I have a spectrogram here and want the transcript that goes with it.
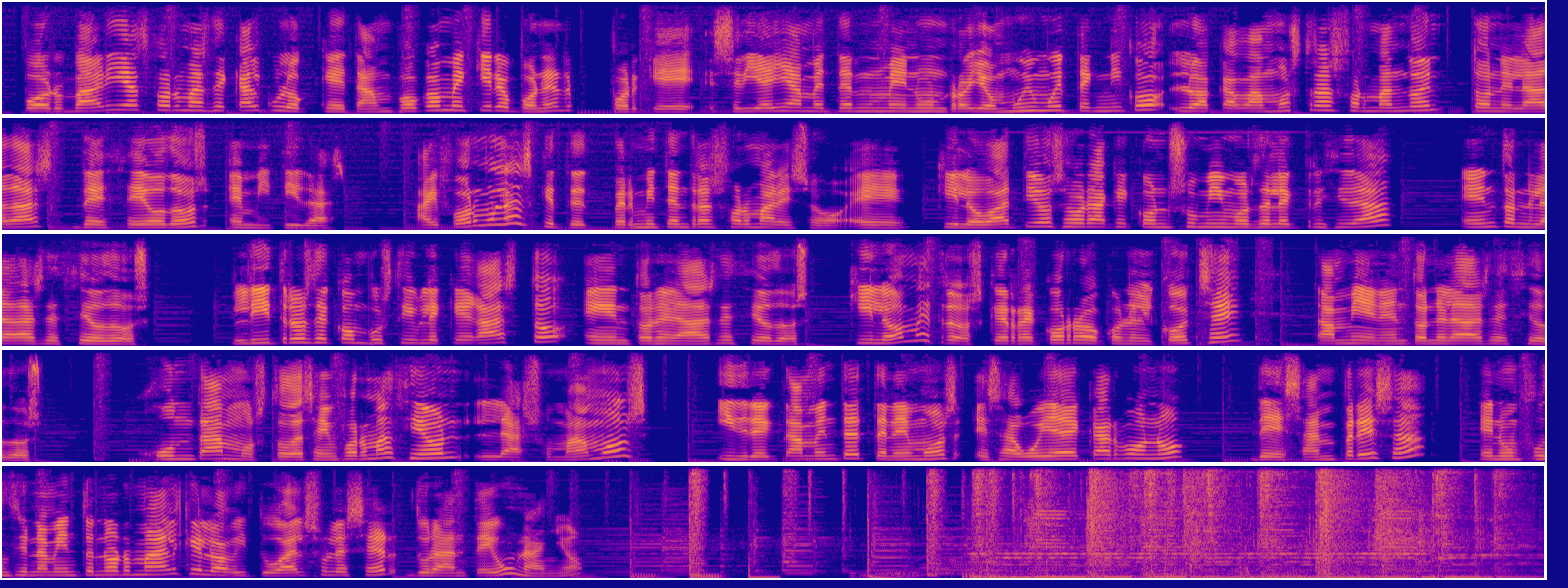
por varias formas de cálculo que tampoco me quiero poner porque sería ya meterme en un rollo muy muy técnico, lo acabamos transformando en toneladas de CO2 emitidas. Hay fórmulas que te permiten transformar eso, eh, kilovatios hora que consumimos de electricidad en toneladas de CO2, litros de combustible que gasto en toneladas de CO2, kilómetros que recorro con el coche también en toneladas de CO2. Juntamos toda esa información, la sumamos y directamente tenemos esa huella de carbono de esa empresa en un funcionamiento normal que lo habitual suele ser durante un año.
